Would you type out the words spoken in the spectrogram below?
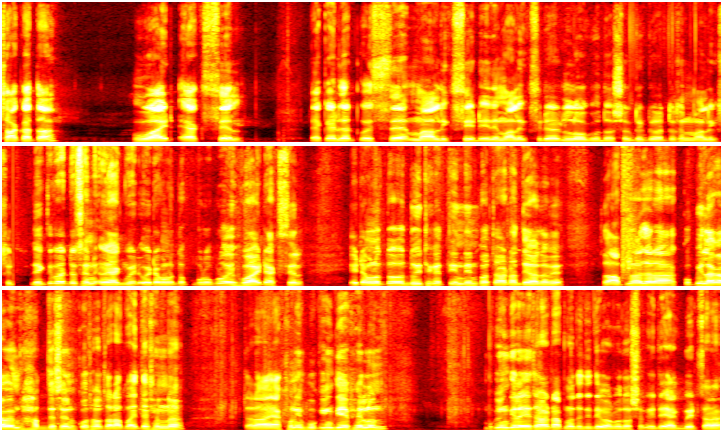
চাকাতা হোয়াইট অ্যাক্সেল প্যাকেট জাত করছে মালিক সিড, এই যে মালিক সিডের লোগো দর্শক, দেখতে পাচ্ছেন মালিক সিড। দেখতে পাচ্ছেন ওই এক বেড ওইটা মূলত পুরোপুরি হোয়াইট অ্যাক্সেল এটা মূলত দুই থেকে তিন দিন পর চারাটা দেওয়া যাবে। তো আপনারা যারা কপি লাগাবেন, ভাবতেছেন, কোথাও তারা পাইতেছেন না, তারা এখনই বুকিং দিয়ে ফেলুন। বুকিং দিলে এই চারাটা আপনাদের দিতে পারব। দর্শক, এই যে এক বেড চারা,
